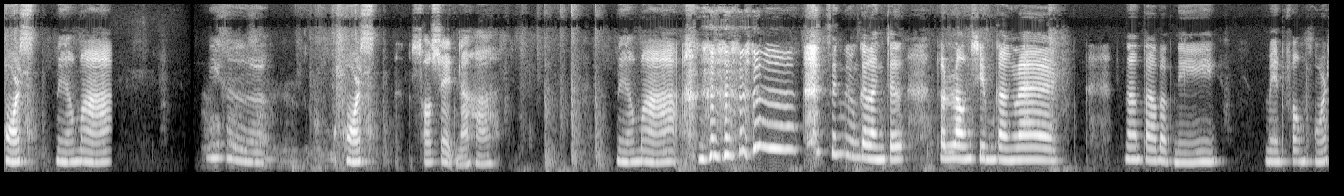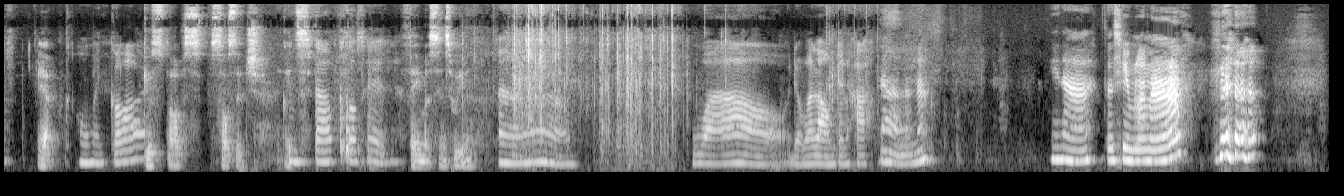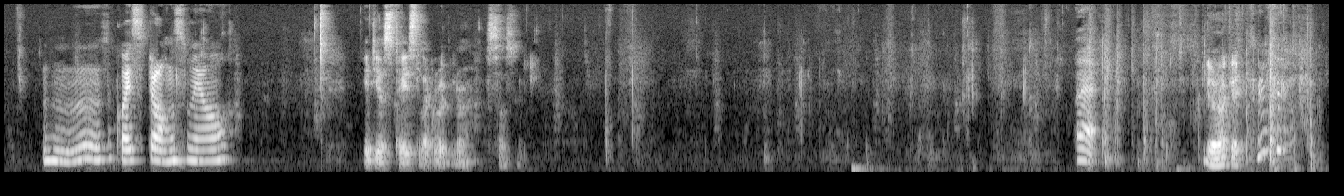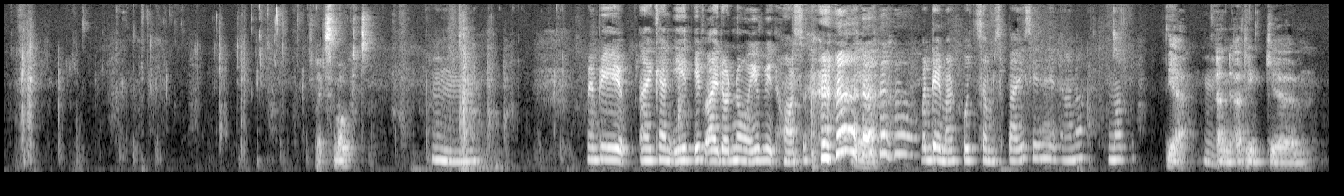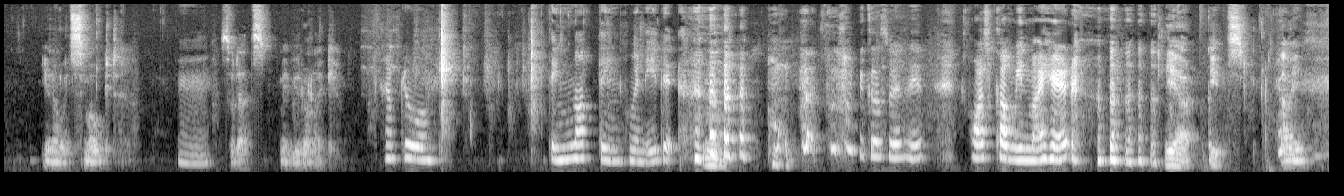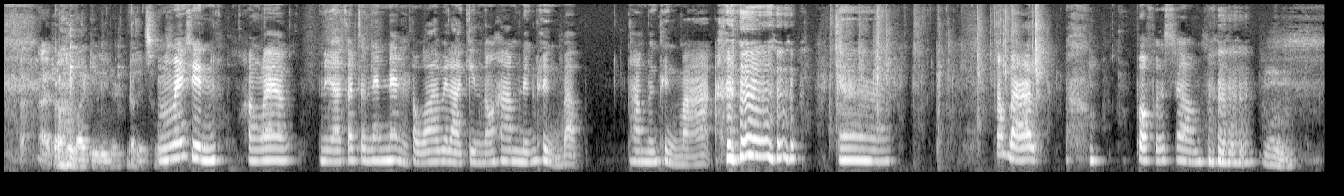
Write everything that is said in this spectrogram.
horse เนื้อม้า นี่คือ horse sausage นะคะ เนื้อม้า ซึ่งมิมกำลังจะทดลองชิมครั้งแรก หน้าตาแบบนี้ made from horse Yeah, oh my god Gustav's sausage. good It's stuff sausage famous in Sweden. อ่าว้าว เดี๋ยวมาลองกันค่ะ อ่านแล้วนะ นี่นะ จะชิมแล้วนะ อืม quite strong smell It just tastes like regular sausage. เออ Yeah, okay. like smoked. Hmm. Maybe I can eat if I don't know if it hot. Yeah. But they must put some spice in it, Anna. Not. Yeah, and I think um, you know it's smoked, Mm. so that's maybe you don't like. Have to think not think when eat it. Mm. because when it hot come in my head. Yeah, it's. I mean, I- I don't like it either, but it's. ไม่ชินครั้งแรก เนื้อก็จะแน่นๆ แต่ว่าเวลากินต้องห้ามนึกถึงแบบ ห้ามนึกถึงม้าต้องแบบ for first time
